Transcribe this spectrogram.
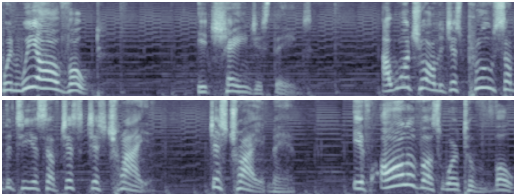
When we all vote, it changes things. I want you all to just prove something to yourself. Just just try it. Just try it, man. If all of us were to vote,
